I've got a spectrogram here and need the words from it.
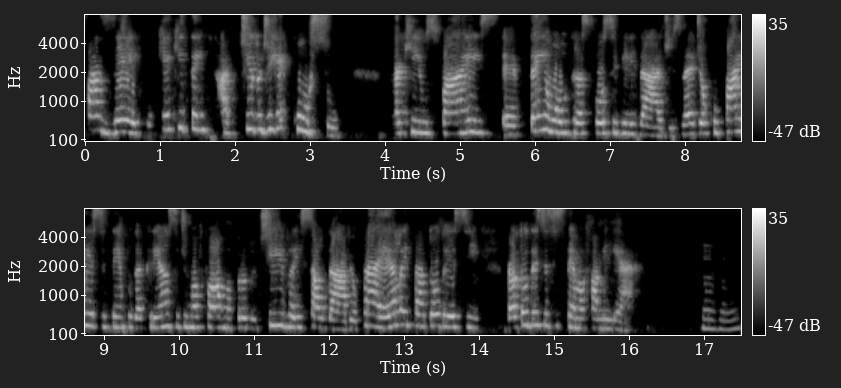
fazer, o que, que tem tido de recurso para que os pais é, tenham outras possibilidades né, de ocupar esse tempo da criança de uma forma produtiva e saudável para ela e para todo esse para todo esse sistema familiar. Uhum.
